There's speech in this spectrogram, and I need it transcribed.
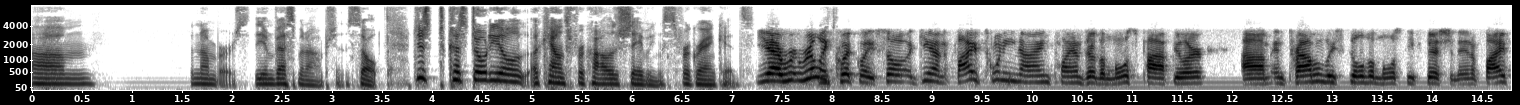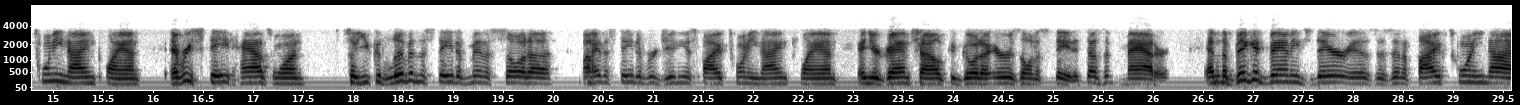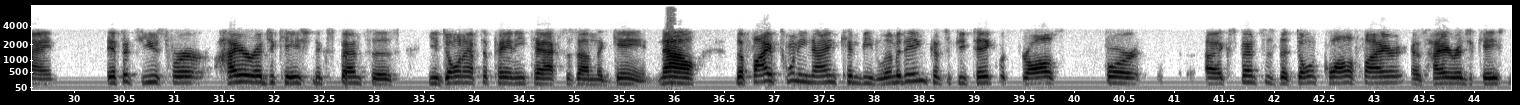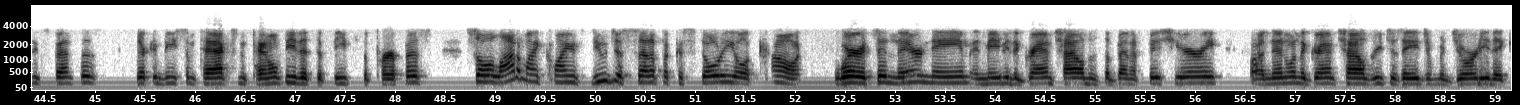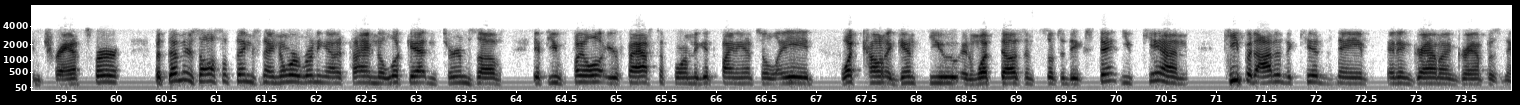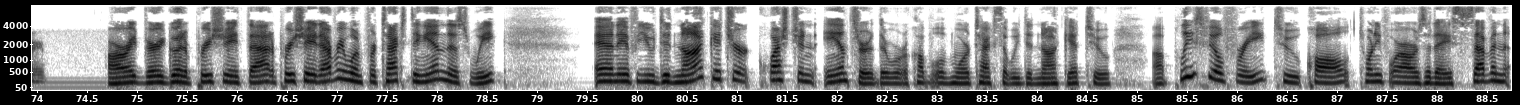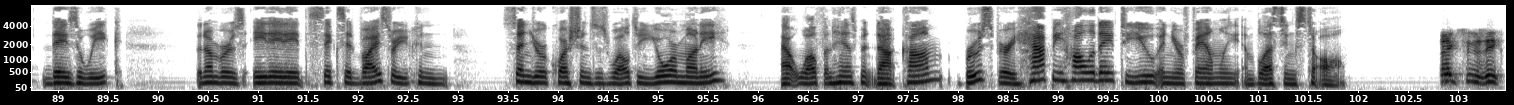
um, the numbers, the investment options. So, just custodial accounts for college savings for grandkids. Yeah, r- really quickly. So, again, 529 plans are the most popular um, and probably still the most efficient. In a 529 plan, every state has one. So, you could live in the state of Minnesota, buy the state of Virginia's 529 plan, and your grandchild could go to Arizona State. It doesn't matter. And the big advantage there is, is in a 529, if it's used for higher education expenses, you don't have to pay any taxes on the gain. Now, the 529 can be limiting because if you take withdrawals for uh, expenses that don't qualify as higher education expenses, there can be some tax and penalty that defeats the purpose. So a lot of my clients do just set up a custodial account where it's in their name and maybe the grandchild is the beneficiary. And then when the grandchild reaches age of majority, they can transfer. But then there's also things, and I know we're running out of time to look at in terms of if you fill out your FAFSA form to get financial aid, what count against you and what doesn't. So to the extent you can, keep it out of the kid's name and in grandma and grandpa's name. All right, very good. Appreciate that. Appreciate everyone for texting in this week. And if you did not get your question answered, there were a couple of more texts that we did not get to. Uh, please feel free to call 24 hours a day, seven days a week the number is 8886 advice, or you can send your questions as well to your money at wealthenhancement.com. Bruce, very happy holiday to you and your family, and blessings to all. Thanks, Susie.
